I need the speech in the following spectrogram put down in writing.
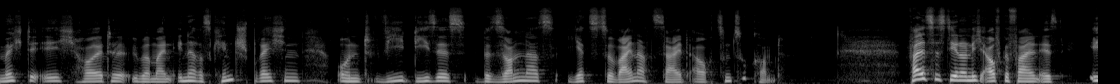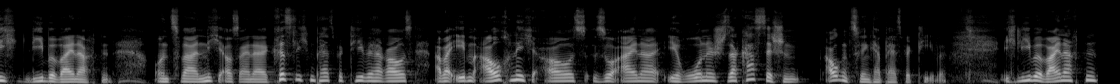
möchte ich heute über mein inneres Kind sprechen und wie dieses besonders jetzt zur Weihnachtszeit auch zum Zug kommt. Falls es dir noch nicht aufgefallen ist, ich liebe Weihnachten. Und zwar nicht aus einer christlichen Perspektive heraus, aber eben auch nicht aus so einer ironisch-sarkastischen Augenzwinkerperspektive. Ich liebe Weihnachten,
